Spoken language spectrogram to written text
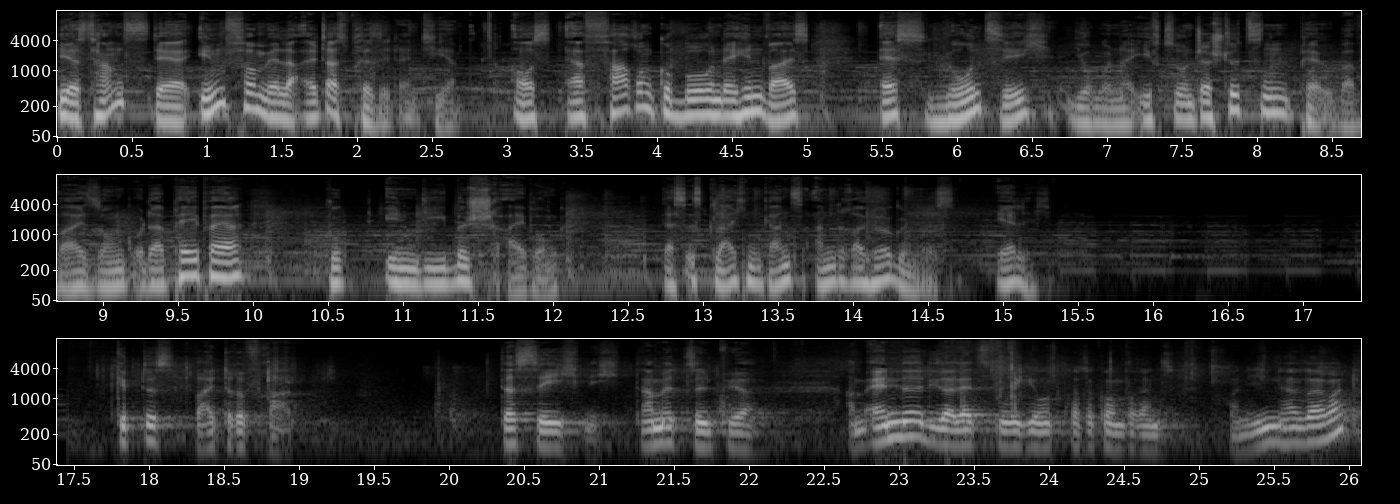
Hier ist Hans, der informelle Alterspräsident hier. Aus Erfahrung geboren der Hinweis, es lohnt sich, Jung und Naiv zu unterstützen, per Überweisung oder PayPal. Guckt in die Beschreibung. Das ist gleich ein ganz anderer Hörgenuss. Ehrlich. Gibt es weitere Fragen? Das sehe ich nicht. Damit sind wir am Ende dieser letzten Regierungspressekonferenz von Ihnen, Herr Seibert.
